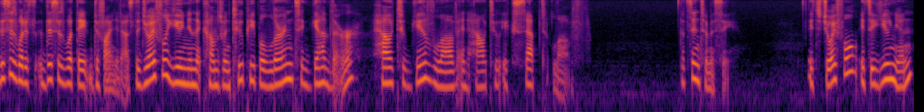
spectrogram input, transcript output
This is what it's this is what they define it as. The joyful union that comes when two people learn together how to give love and how to accept love. That's intimacy. It's joyful, it's a union,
